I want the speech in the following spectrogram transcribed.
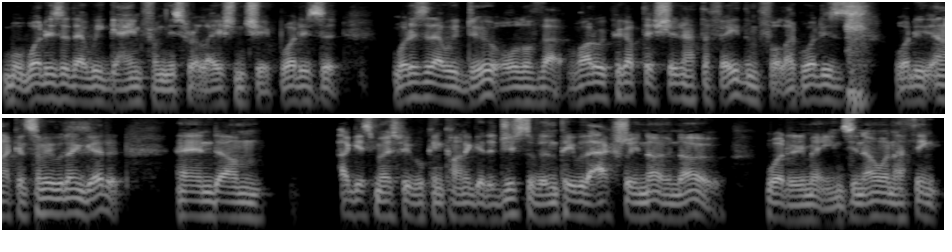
what is it that we gain from this relationship? What is it? What is it that we do? All of that. Why do we pick up their shit and have to feed them for? Like, what is, what is, and like, and some people don't get it. And, um, I guess most people can kind of get a gist of it and people that actually know, know what it means, you know? And I think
